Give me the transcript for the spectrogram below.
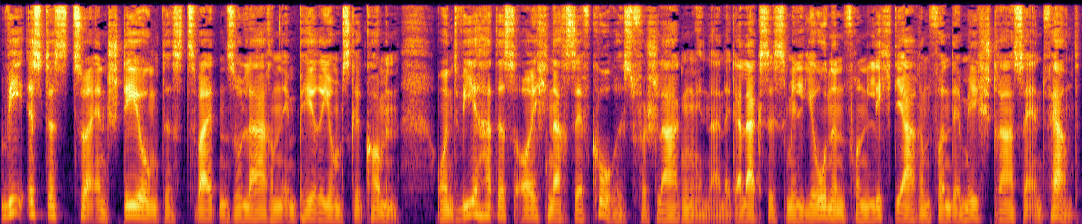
Wie ist es zur Entstehung des zweiten solaren Imperiums gekommen, und wie hat es euch nach Sefkoris verschlagen, in eine Galaxis Millionen von Lichtjahren von der Milchstraße entfernt?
